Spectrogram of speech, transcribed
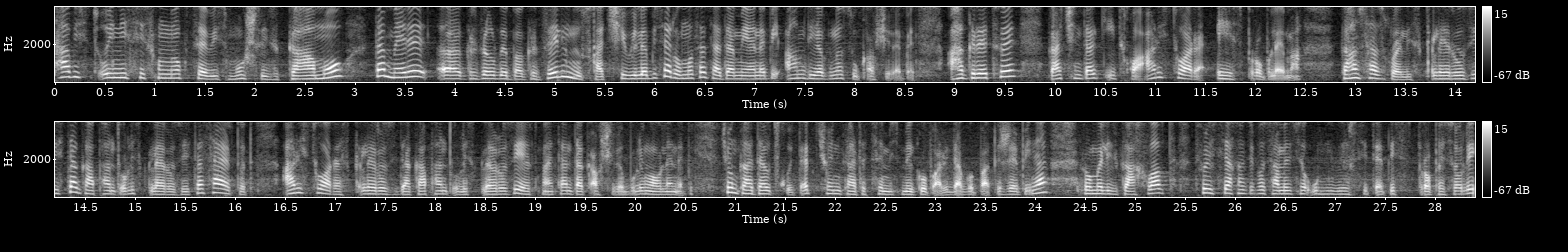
თავის ტვინის სისხლმიმოქცევის მოშლის გამო და მე გრძელდება გრძელი ნუსხა ჩივილებისა, რომელსაც ადამიანები ამ დიაგნოზს უკავშირებენ. აგრეთვე გაჩნდა კითხვა, არის თუ არა ეს პრობლემა განსაზღვრელი სკლეროზის და გაფანტული სკლეროზის და საერთოდ არის თუ არა სკლეროზი და გაფანტული სკლეროზი ერთმანეთთან დაკავშირებული მოვლენები. ჩვენ გადავწყვიტეთ ჩვენი გადაცემის მეგობარი დაგვეპატიჟებინა, რომელიც გახლავთ თბილისის სახელმწიფო სამედიცინო უნივერსიტეტის პროფესორი,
